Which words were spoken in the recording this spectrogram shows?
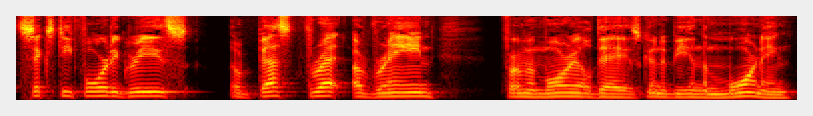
64 degrees. The best threat of rain for Memorial Day is going to be in the morning.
